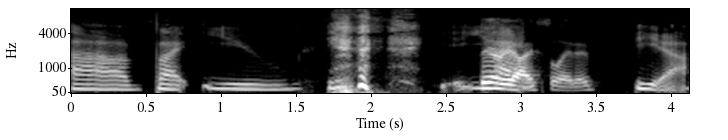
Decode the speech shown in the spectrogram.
uh, but you, very yeah, isolated. yeah,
